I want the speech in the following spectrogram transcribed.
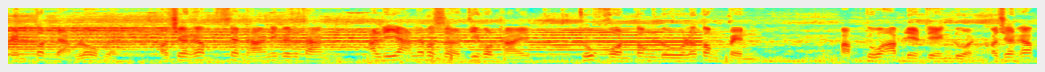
เป็นต้นแบบโลกเลยขอเชิญครับเส้นทางนี้เป็นเส้นทางอริยะและประเสริฐที่คนไทย ทุกคนต้องดูและต้องเป็นปรับตัวอัปเดตเองด่วนขอเชิญครับ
